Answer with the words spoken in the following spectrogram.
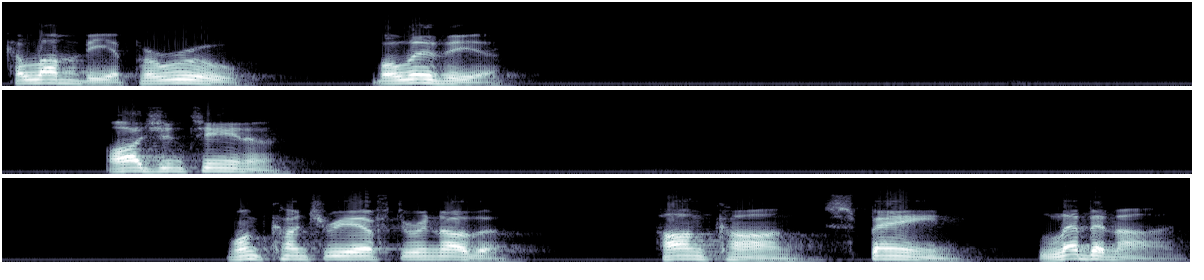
Colombia, Peru, Bolivia. Argentina. One country after another. Hong Kong, Spain, Lebanon,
